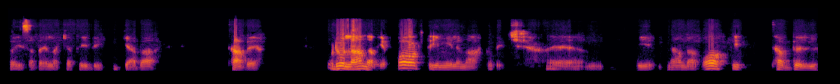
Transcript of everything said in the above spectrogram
för Isabella Katibi Gaba Tabe. Och då landar vi rakt i Mille Markovic. Vi landar rakt i Tabu,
